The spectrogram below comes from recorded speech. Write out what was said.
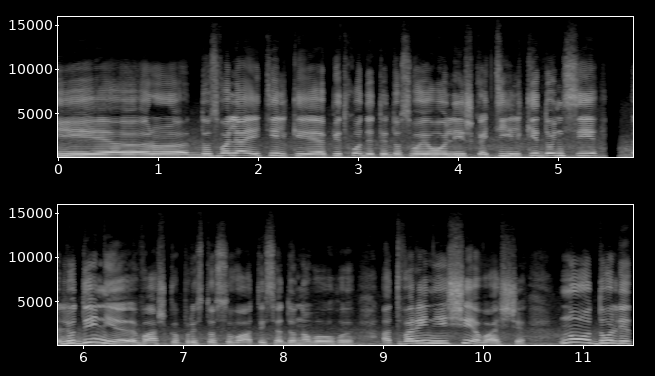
і е, дозволяє тільки підходити до свого ліжка тільки доньці. Людині важко пристосуватися до нового, а тварині ще важче. Ну, долі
